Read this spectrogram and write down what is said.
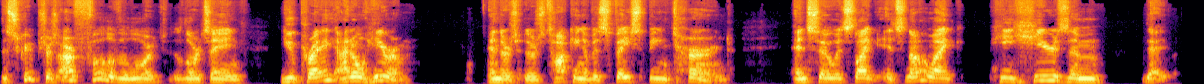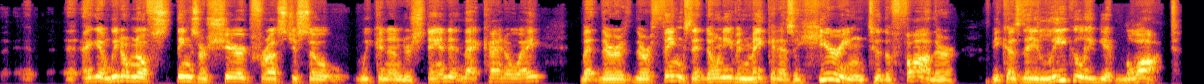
the scriptures are full of the Lord, the Lord saying, You pray, I don't hear him. And there's there's talking of his face being turned. And so it's like it's not like he hears them that again, we don't know if things are shared for us just so we can understand it in that kind of way. But there, there are things that don't even make it as a hearing to the Father because they legally get blocked.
